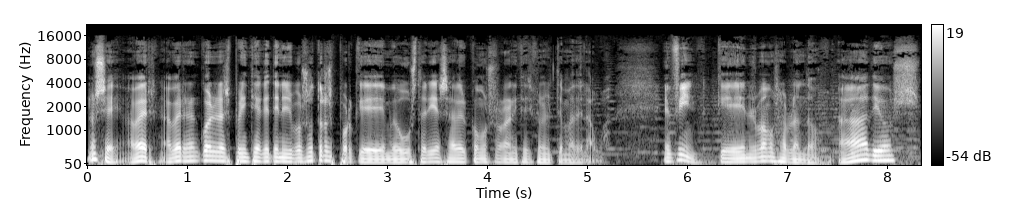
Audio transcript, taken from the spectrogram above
No sé, a ver, a ver cuál es la experiencia que tenéis vosotros porque me gustaría saber cómo os organizáis con el tema del agua. En fin, que nos vamos hablando. Adiós.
